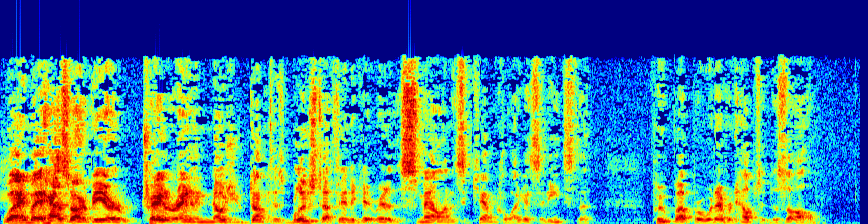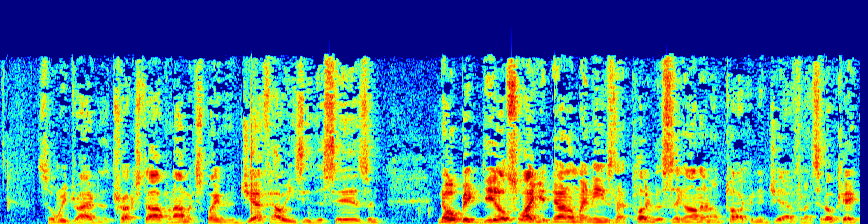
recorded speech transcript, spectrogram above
Well, anybody that has an RV or trailer or anything knows you dump this blue stuff in to get rid of the smell, and it's a chemical. I guess it eats the poop up or whatever and helps it dissolve. So we drive to the truck stop, and I'm explaining to Jeff how easy this is, and no big deal. So I get down on my knees and I plug this thing on there, and I'm talking to Jeff, and I said, okay,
